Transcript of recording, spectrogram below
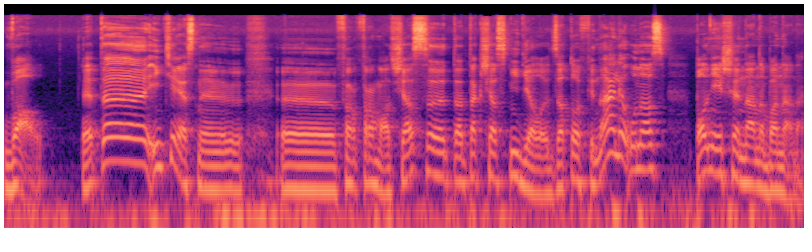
Вау. Это интересный э, фор- формат. Сейчас э, та- так сейчас не делают. Зато в финале у нас полнейшая нано-банана.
